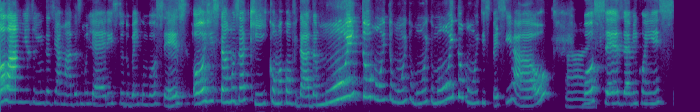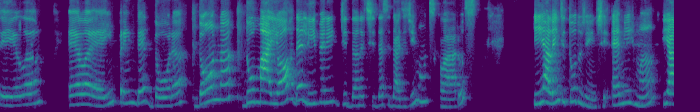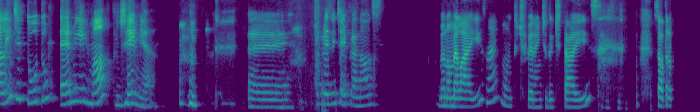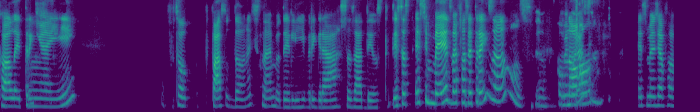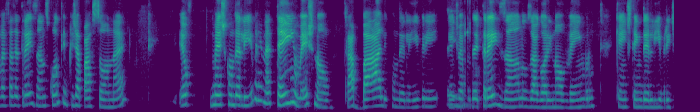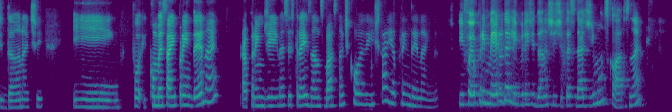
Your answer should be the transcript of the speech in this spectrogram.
Olá, minhas lindas e amadas mulheres, tudo bem com vocês? Hoje estamos aqui com uma convidada muito, muito, muito, muito, muito, muito especial. Ai. Vocês devem conhecê-la. Ela é empreendedora, dona do maior delivery de donut da cidade de Montes Claros. E além de tudo, gente, é minha irmã. E além de tudo, é minha irmã gêmea. é... Apresente aí para nós. Meu nome é Laís, né? Muito diferente do de Thaís. Só trocar a letrinha aí. Sou, faço donuts, né? Meu delivery, graças a Deus. Esse, esse mês vai fazer três anos. Comemoração. Nossa. Esse mês já vai fazer três anos. Quanto tempo que já passou, né? Eu mexo com delivery, né? Tenho, mexo não. Trabalho com delivery. A gente vai fazer três anos agora em novembro, que a gente tem delivery de donut. E foi, começar a empreender, né? Aprendi nesses três anos bastante coisa e a gente está aí aprendendo ainda. E foi o primeiro delivery de donuts da cidade de Montes Claros, né?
